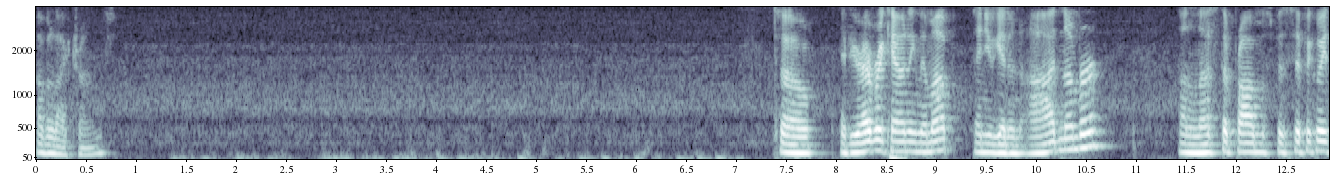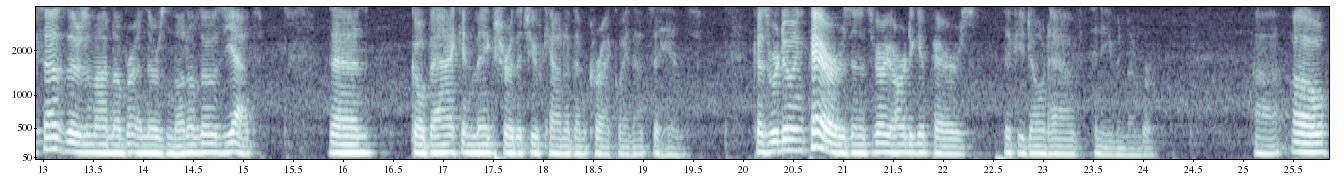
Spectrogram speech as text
of electrons. So if you're ever counting them up and you get an odd number, unless the problem specifically says there's an odd number and there's none of those yet, then go back and make sure that you've counted them correctly. That's a hint. Because we're doing pairs, and it's very hard to get pairs if you don't have an even number. Uh, oh,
